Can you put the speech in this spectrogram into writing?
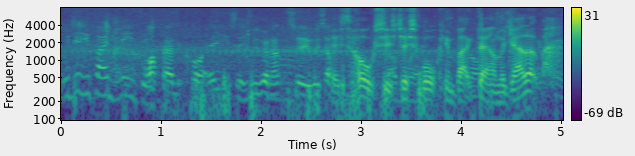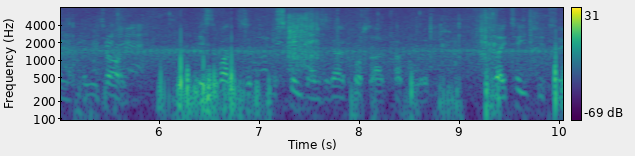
Well, did you find it easy? I found it quite easy. We went up to. it was up His in horse is just walking back down the gallop. Every time. It's the ones, that- the steep ones that go across I have trouble with. 'Cause They teach you to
